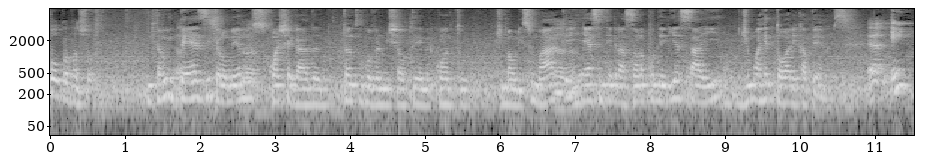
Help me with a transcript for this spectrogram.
pouco avançou. Então, em tese, pelo menos com a chegada tanto do governo Michel Temer quanto de Maurício Macri, uhum. essa integração ela poderia sair de uma retórica apenas. É, em,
